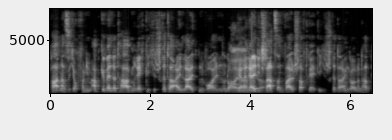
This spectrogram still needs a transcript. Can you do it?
Partner sich auch von ihm abgewendet haben, rechtliche Schritte einleiten wollen und auch oh, generell ja, die ja. Staatsanwaltschaft rechtliche Schritte eingeordnet hat.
